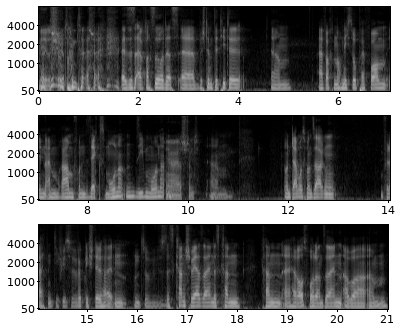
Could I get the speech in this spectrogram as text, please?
Nee, das stimmt. Und äh, es ist einfach so, dass äh, bestimmte Titel ähm, einfach noch nicht so performen in einem Rahmen von sechs Monaten, sieben Monaten. Ja, ja, stimmt. Ähm, und da muss man sagen, vielleicht die Füße wirklich stillhalten. Und so, das kann schwer sein, das kann, kann äh, herausfordernd sein, aber ähm,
